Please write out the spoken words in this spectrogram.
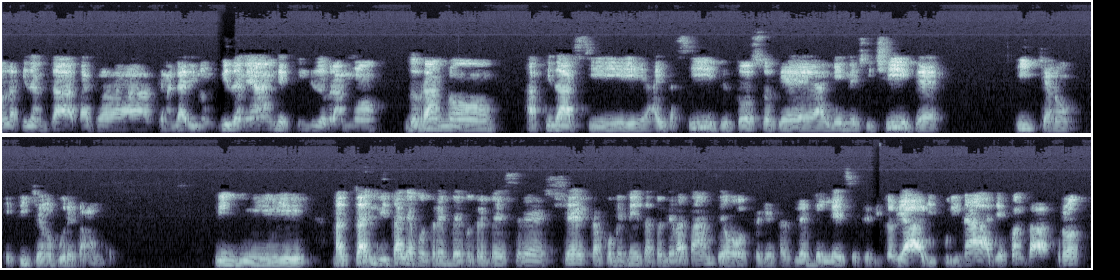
con la fidanzata che magari non guida neanche e quindi dovranno, dovranno affidarsi ai tassi piuttosto che agli NCC che picchiano e picchiano pure tanto. Quindi Magari l'Italia potrebbe, potrebbe, essere scelta come meta per le vacanze, oltre che per le bellezze territoriali, culinarie e quant'altro,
